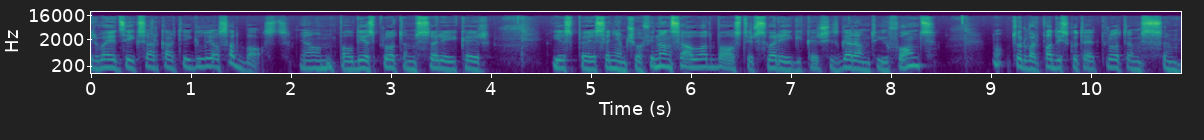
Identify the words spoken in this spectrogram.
ir vajadzīgs ārkārtīgi liels atbalsts. Jā, un paldies, protams, arī, ka ir iespēja saņemt šo finansiālo atbalstu. Ir svarīgi, ka ir šis garantiju fonds. Nu, tur var padiskutēt, protams, um,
